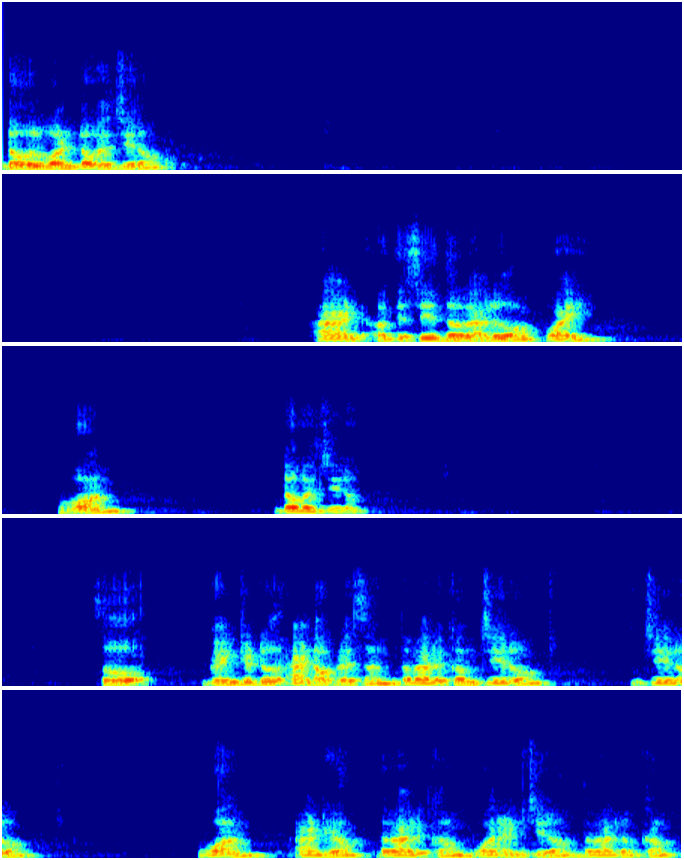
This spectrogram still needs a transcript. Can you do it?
double one double zero and uh, this is the value of y 1 double zero. So going to do AND operation the value comes 0 0 1 and here the value come 1 and 0 the value come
